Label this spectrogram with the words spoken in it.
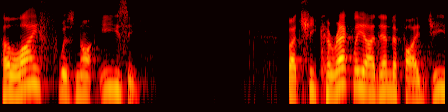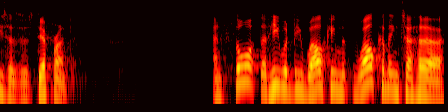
Her life was not easy, but she correctly identified Jesus as different and thought that he would be welcoming to her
